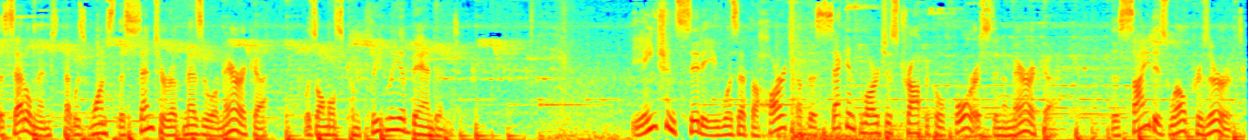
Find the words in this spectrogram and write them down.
The settlement that was once the center of Mesoamerica was almost completely abandoned. The ancient city was at the heart of the second largest tropical forest in America. The site is well preserved,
